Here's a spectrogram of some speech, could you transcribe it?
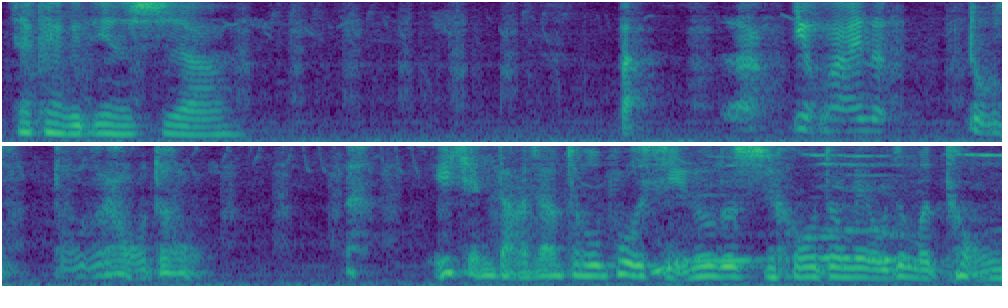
再看个电视啊！啊，又来了，肚子肚子好痛。以前打架头破血流的时候都没有这么痛。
